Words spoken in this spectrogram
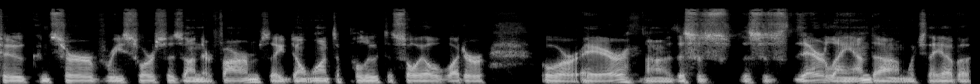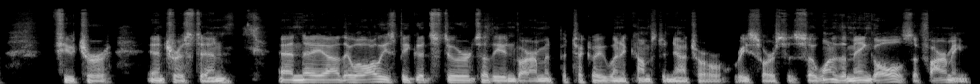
to conserve resources on their farms. They don't want to pollute the soil, water, or air. Uh, this is this is their land, um, which they have a future interest in, and they uh, they will always be good stewards of the environment, particularly when it comes to natural resources. So one of the main goals of farming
